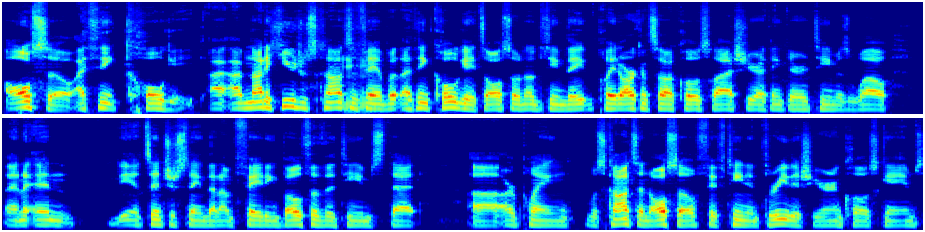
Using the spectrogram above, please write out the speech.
also, I think Colgate. I, am not a huge Wisconsin mm-hmm. fan, but I think Colgate's also another team. They played Arkansas close last year. I think they're a team as well. And and it's interesting that I'm fading both of the teams that uh, are playing Wisconsin also 15 and 3 this year in close games.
